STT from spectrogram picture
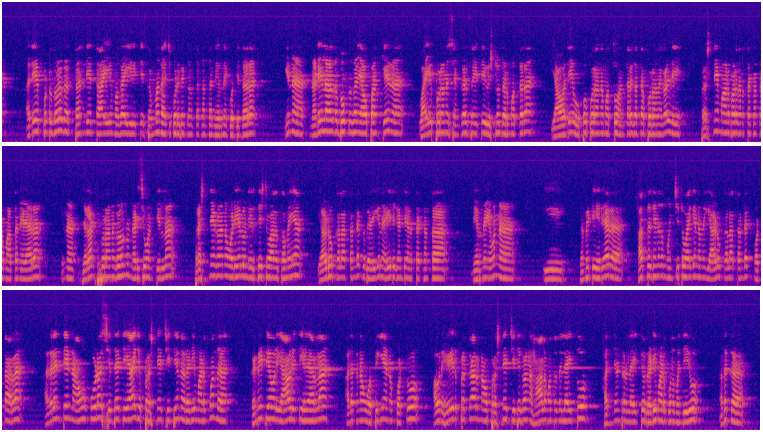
ಅದೇ ಪುಟದೊಳಗೆ ತಂದೆ, ತಾಯಿ, ಮಗ ಈ ರೀತಿ ಸಂಬಂಧ ಹಚ್ಚಿಕೊಡ್ಬೇಕನ್ನತಕ್ಕಂಥ ನಿರ್ಣಯ ಕೊಟ್ಟಿದ್ದಾರೆ. ಇನ್ನು ನಡೆಯಲಾರದ ಬುಕ್ಗಳು ಯಾವಪ್ಪ ಅಂತ ಕೇಳಿದ್ರೆ ವಾಯುಪುರಾಣ ಶಂಕರ, ಸಾಹಿತ್ಯ, ವಿಷ್ಣು ಧರ್ಮೋತ್ತರ, ಯಾವುದೇ ಉಪಪುರಾಣ ಮತ್ತು ಅಂತರ್ಗತ ಪುರಾಣಗಳಲ್ಲಿ ಪ್ರಶ್ನೆ ಮಾಡಬಾರ್ದು ಅನ್ನತಕ್ಕಂಥ ಮಾತನ್ನು ಹೇಳ್ಯಾರ. ಇನ್ನು ಜೆರಾಕ್ಸ್ ಪುರಾಣಗಳನ್ನು ನಡೆಸುವಂತಿಲ್ಲ. ಪ್ರಶ್ನೆಗಳನ್ನು ಒಡೆಯಲು ನಿರ್ದಿಷ್ಟವಾದ ಸಮಯ, ಎರಡೂ ಕಲಾ ತಂಡಕ್ಕೆ ಬೆಳಗಿನ ಐದು ಗಂಟೆ ಅನ್ನತಕ್ಕಂಥ ನಿರ್ಣಯವನ್ನು ಈ ಕಮಿಟಿ ಹಿರಿಯರ ಹತ್ತು ದಿನದ ಮುಂಚಿತವಾಗಿ ನಮಗೆ ಎರಡೂ ಕಲಾ ತಂಡಕ್ಕೆ ಕೊಟ್ಟಾರ. ಅದರಂತೆ ನಾವು ಕೂಡ ಸಿದ್ಧತೆಯಾಗಿ ಪ್ರಶ್ನೆ ಚೀಟಿಯನ್ನು ರೆಡಿ ಮಾಡ್ಕೊಂಡು ಕಮಿಟಿಯವರು ಯಾವ ರೀತಿ ಹೇಳ್ಯಾರಲ್ಲ, ಅದಕ್ಕೆ ನಾವು ಒಪ್ಪಿಗೆಯನ್ನು ಕೊಟ್ಟು, ಅವ್ರು ಹೇಳಿದ ಪ್ರಕಾರ ನಾವು ಪ್ರಶ್ನೆ ಚೀಟಿಗಳನ್ನ ಹಾಲು ಮತದಲ್ಲಿ ಆಯಿತು. ಹದಿನೆಂಟರಲ್ಲಿ ಆಯಿತು ರೆಡಿ ಮಾಡ್ಕೊಂಡು ಬಂದೀವಿ ಅದಕ್ಕೆ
